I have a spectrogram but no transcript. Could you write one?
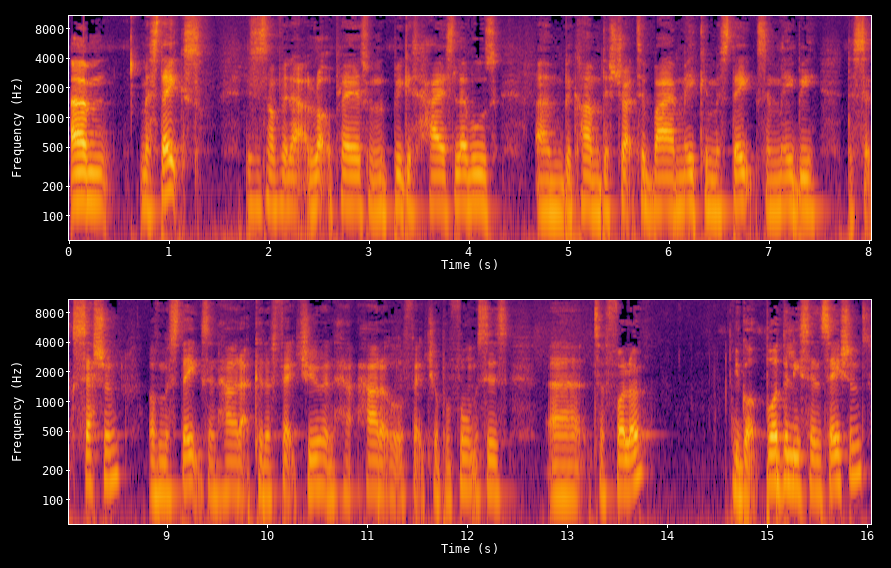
Um, mistakes. This is something that a lot of players from the biggest highest levels um, become distracted by making mistakes and maybe the succession of mistakes and how that could affect you and how, how that will affect your performances uh, to follow You've got bodily sensations.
